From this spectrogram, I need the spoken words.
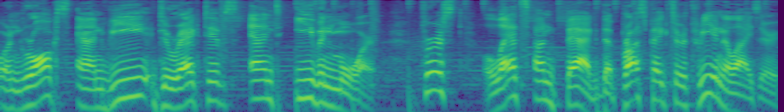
on RoHS and V directives and even more. First, let's unpack the Prospector 3 analyzer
